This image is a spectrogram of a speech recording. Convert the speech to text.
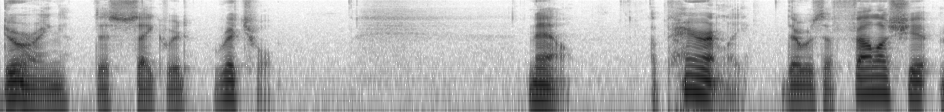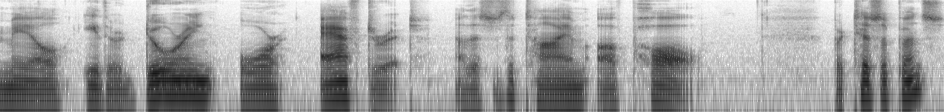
during this sacred ritual. Now, apparently, there was a fellowship meal either during or after it. Now, this is the time of Paul. Participants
